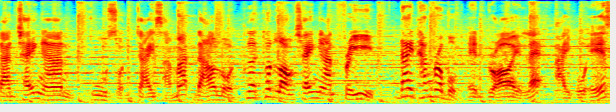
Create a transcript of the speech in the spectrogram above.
การใช้งาน ผู้สนใจสามารถดาวน์โหลดเพื่อทดลองใช้งานฟรี ได้ทั้งระบบ Android และ iOS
